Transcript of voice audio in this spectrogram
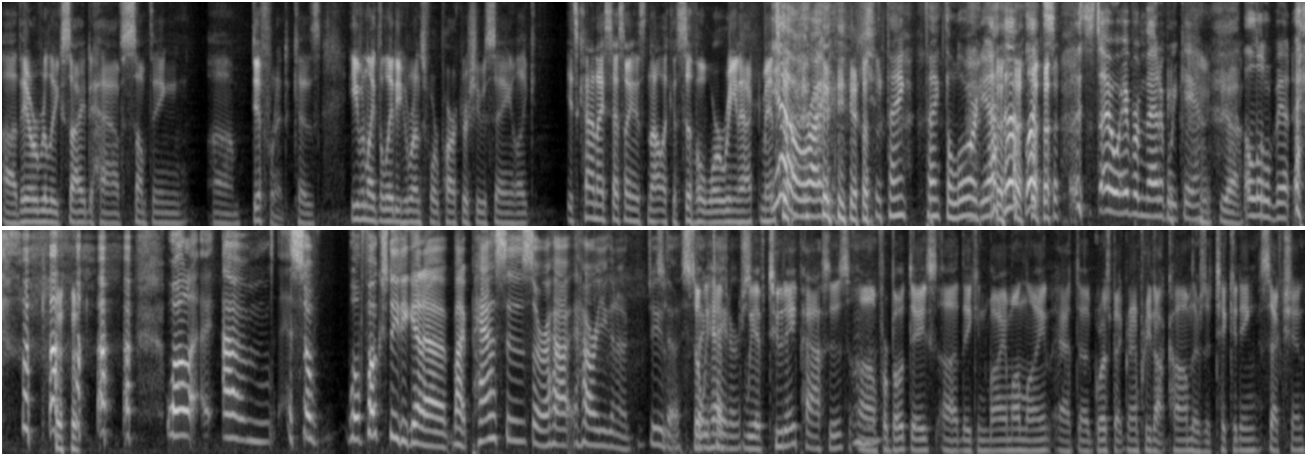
uh, they were really excited to have something um, different because even like the lady who runs fort parker she was saying like it's kind of nice to have something that's not like a civil war reenactment Yeah, right. Thank, thank the Lord. Yeah, let's, let's stay away from that if we can. Yeah. a little bit. well, um, so will folks need to get a buy passes, or how, how are you going to do the spectators? So we have we have two day passes um, for both days. Uh, they can buy them online at uh, groesbeckgrandprix.com. There's a ticketing section.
